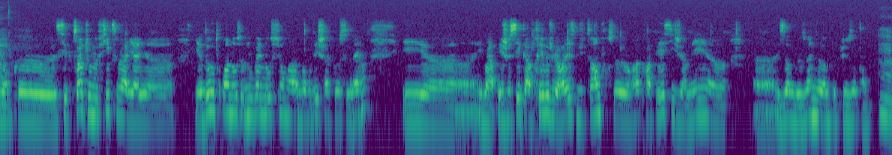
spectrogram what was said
Donc, euh, c'est pour ça que je me fixe, voilà, il y a, y a, deux ou trois nouvelles notions à aborder chaque semaine. Et, euh, et, voilà. et je sais qu'après, je leur laisse du temps pour se rattraper si jamais ils ont besoin d'un peu plus de temps. Hmm.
